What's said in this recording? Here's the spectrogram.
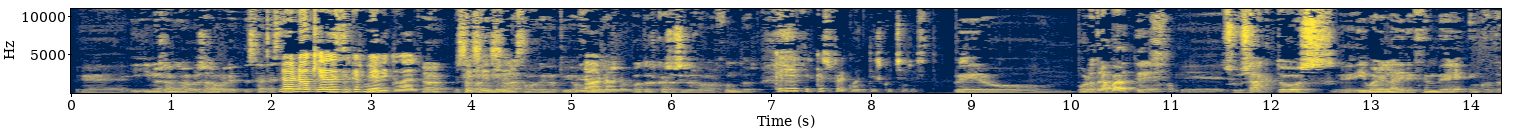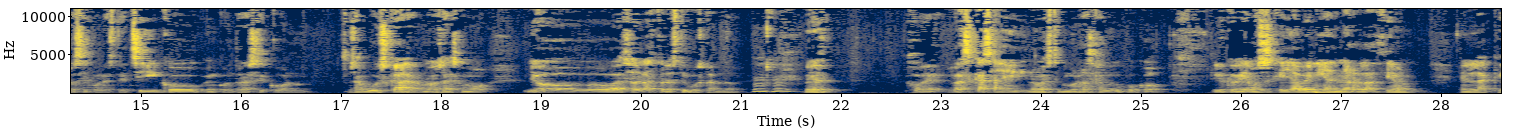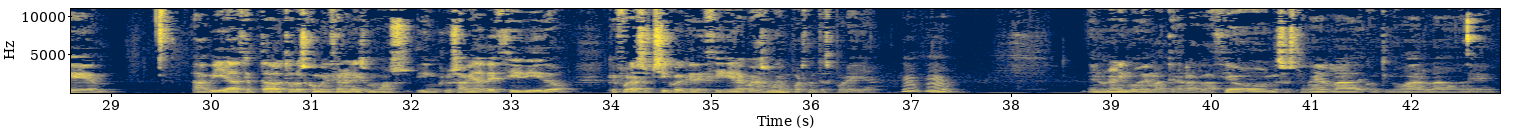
Eh, y, y no es la misma persona, porque esta, esta- No, no, quiero decir que es muy habitual. Claro, Sí, esta sí, sí. no la estamos viendo tú y yo No, juntos. no, no. Otros casos sí los vemos juntos. Quería decir que es frecuente escuchar esto. Pero, por otra parte, eh, sus actos eh, iban en la dirección de encontrarse con este chico, encontrarse con... O sea, buscar, ¿no? O sea, es como, yo a solas, pero estoy buscando. Ujú. Entonces, joder, rascas ahí, ¿no? Estuvimos rascando un poco y lo que veíamos es que ella venía de una relación en la que había aceptado todos los convencionalismos incluso había decidido que fuera su chico el que decidiera cosas muy importantes por ella. En un ánimo de mantener la relación, de sostenerla, de continuarla, de...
